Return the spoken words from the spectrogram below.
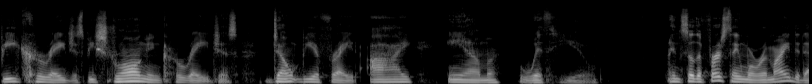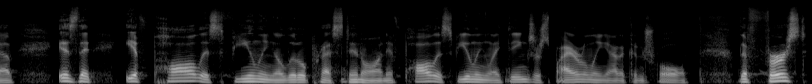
Be courageous. Be strong and courageous. Don't be afraid. I am with you. And so the first thing we're reminded of is that if Paul is feeling a little pressed in on, if Paul is feeling like things are spiraling out of control, the first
